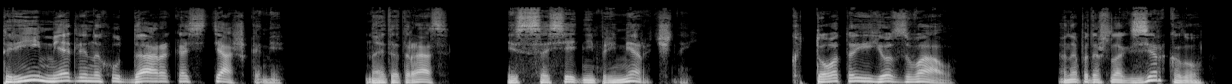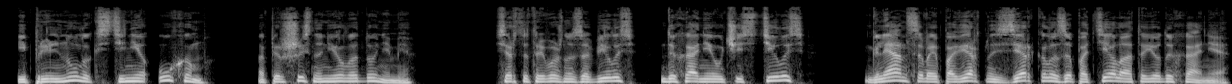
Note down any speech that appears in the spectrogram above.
Три медленных удара костяшками. На этот раз из соседней примерочной. Кто-то ее звал. Она подошла к зеркалу и прильнула к стене ухом, опершись на нее ладонями. Сердце тревожно забилось, дыхание участилось, глянцевая поверхность зеркала запотела от ее дыхания.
